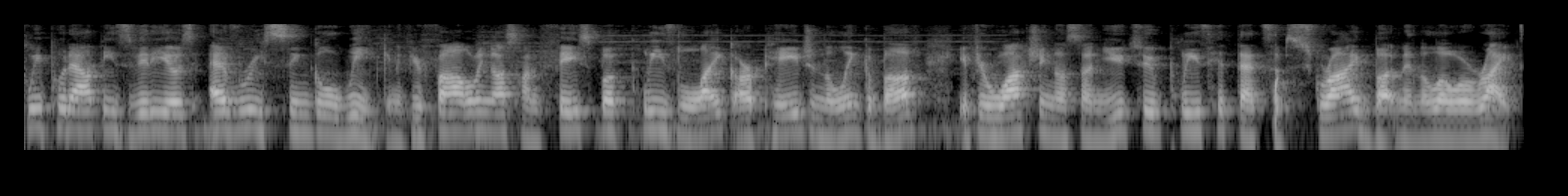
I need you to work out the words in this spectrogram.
We put out these videos every single week, and if you're following us on Facebook, please like our page in the link above. If you're watching us on YouTube, please hit that subscribe button in the lower right.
